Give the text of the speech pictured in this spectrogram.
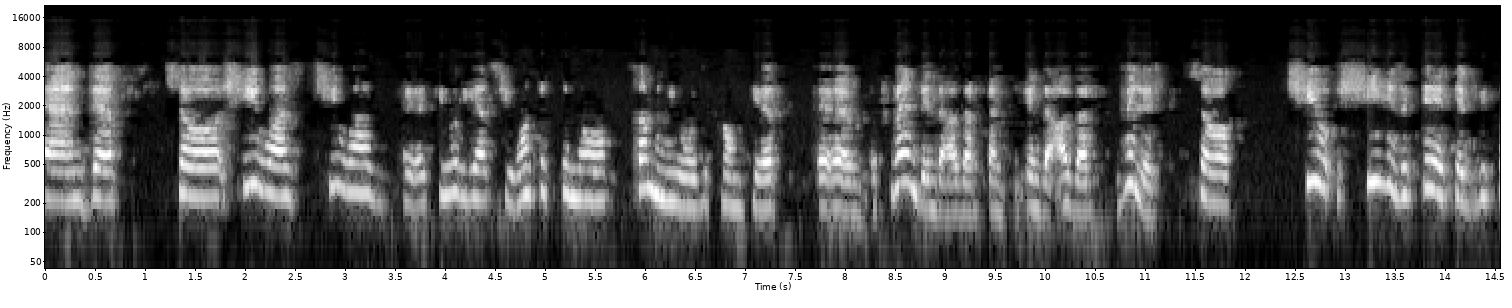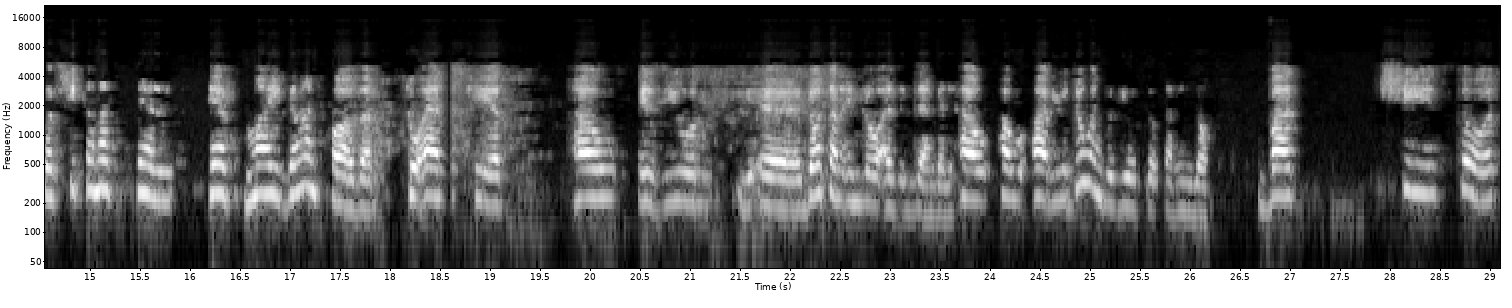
and. Uh, so she was she was uh, curious. She wanted to know some news from her uh, friend in the other country, in the other village. So she she hesitated because she cannot tell her my grandfather to ask her how is your uh, daughter-in-law as example how how are you doing with your daughter-in-law but she thought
